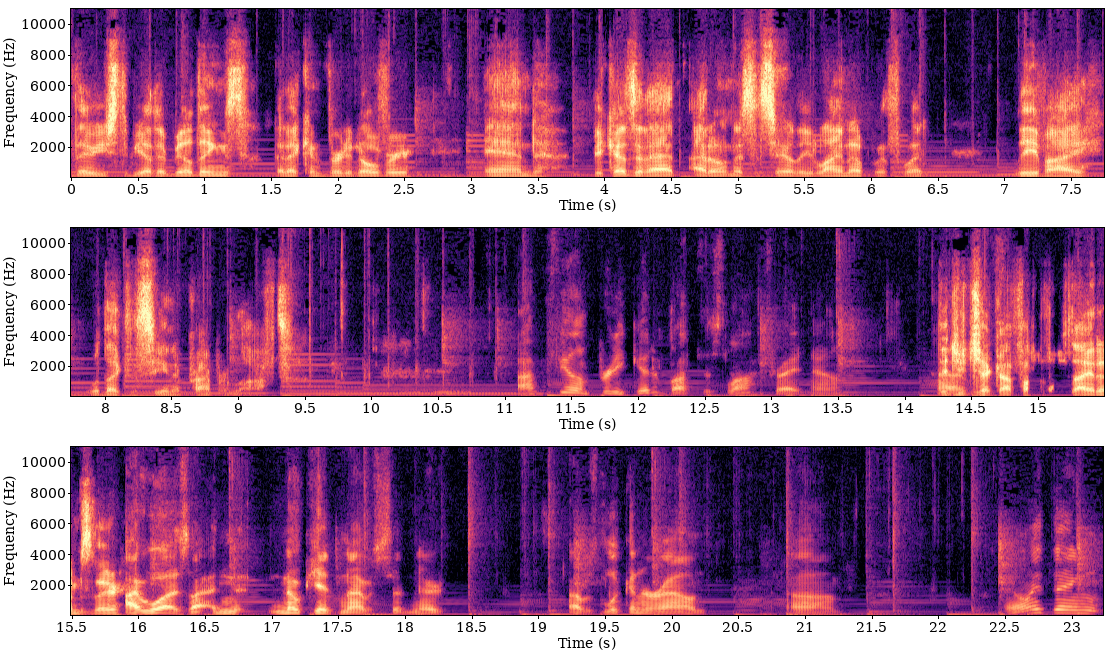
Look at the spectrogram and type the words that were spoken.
there used to be other buildings that I converted over, and because of that, I don't necessarily line up with what Levi would like to see in a proper loft. I'm feeling pretty good about this loft right now. Did you uh, check off all those items there? I was. I, n- no kidding. I was sitting there. I was looking around. Um, the only thing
